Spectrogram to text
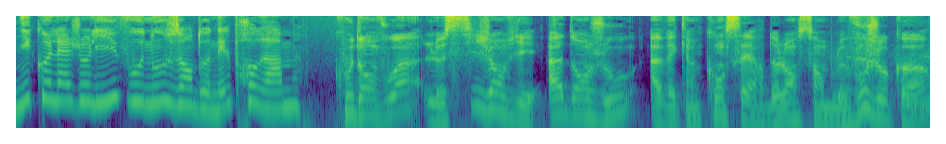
Nicolas Joly, vous nous en donnez le programme. Coup d'envoi le 6 janvier à Danjou avec un concert de l'ensemble Vouge au corps.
